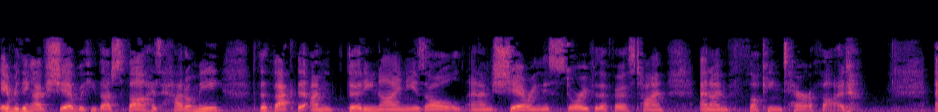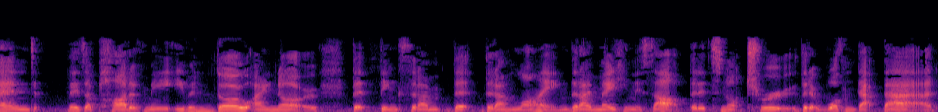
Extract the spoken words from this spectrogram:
everything I've shared with you thus far has had on me. To the fact that I'm 39 years old and I'm sharing this story for the first time, and I'm fucking terrified. And there's a part of me, even though I know that thinks that I'm that that I'm lying, that I'm making this up, that it's not true, that it wasn't that bad,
